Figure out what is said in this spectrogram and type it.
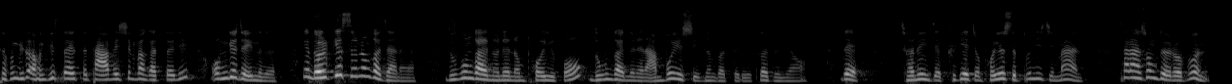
저기다 옮기 돼. 다음에 신방 갔더니 옮겨져 있는 거예요. 넓게 쓰는 거잖아요. 누군가의 눈에는 보이고 누군가의 눈에는 안 보일 수 있는 것들이 있거든요. 근데 저는 이제 그게 좀 보였을 뿐이지만 사랑하는 성도 여러분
